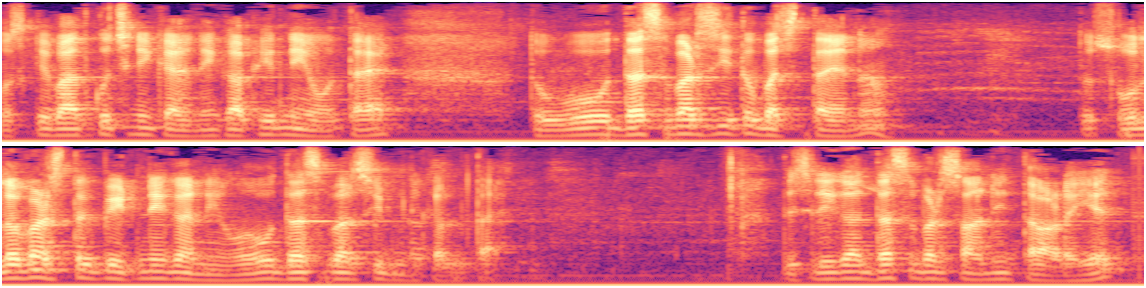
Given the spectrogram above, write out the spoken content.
उसके बाद कुछ नहीं कहने का फिर नहीं होता है। तो वो दस वर्ष ही तो बचता है ना। तो सोलह वर्ष तक पीटने का नहीं हुआ वो दस वर्ष ही निकलता है। तो इसलिए कहा दस वर्षानी ताड़ियत।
